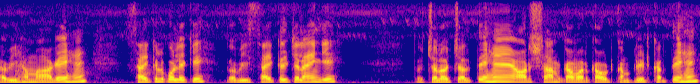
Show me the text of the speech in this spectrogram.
अभी हम आ गए हैं साइकिल को लेके। तो अभी साइकिल चलाएँगे। तो चलो चलते हैं और शाम का वर्कआउट कंप्लीट करते हैं।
